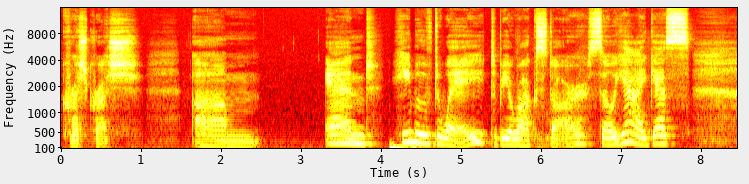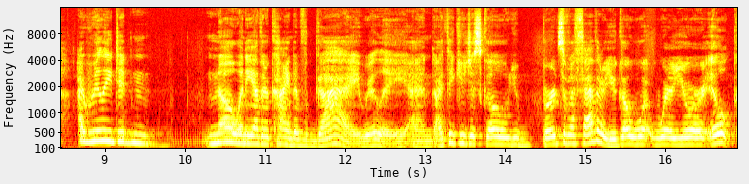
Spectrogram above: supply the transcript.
crush crush. Um, and he moved away to be a rock star. So yeah i guess i really didn't know any other kind of guy really and i think you just go you birds of a feather you go wh- where your ilk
